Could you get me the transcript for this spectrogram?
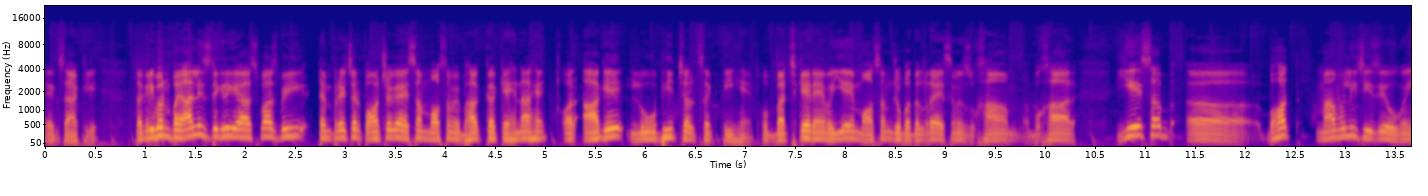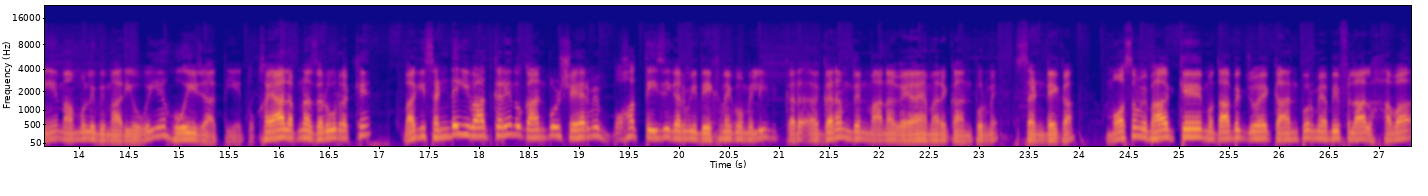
Exactly exactly. तकरीबन 42 डिग्री के आसपास भी टेम्परेचर पहुंचेगा ऐसा मौसम विभाग का कहना है। और आगे लू भी चल सकती हैं। तो बच के रहें भैया मौसम जो बदल रहा है ऐसे में जुकाम बुखार ये सब आ, बहुत मामूली चीज़ें हो गई हैं मामूली बीमारी हो गई है हो ही जाती है। तो ख्याल अपना ज़रूर रखें। बाकी संडे की बात करें तो कानपुर शहर में बहुत तेज़ी गर्मी देखने को मिली। गर्म दिन माना गया है हमारे कानपुर में संडे का। मौसम विभाग के मुताबिक जो है कानपुर में अभी फ़िलहाल हवा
